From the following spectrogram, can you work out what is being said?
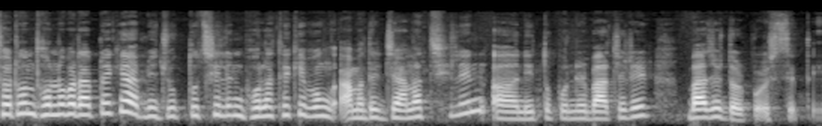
ছোটন, ধন্যবাদ আপনাকে। আপনি যুক্ত ছিলেন ভোলা থেকে এবং আমাদের জানাচ্ছিলেন নিত্যপণ্যের বাজারের বাজার দর পরিস্থিতি।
